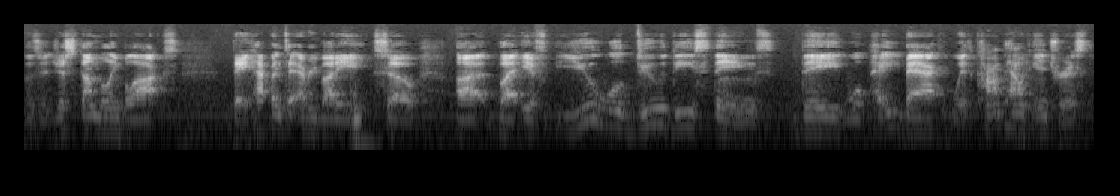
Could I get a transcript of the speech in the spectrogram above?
those are just stumbling blocks. They happen to everybody. So, uh, but if you will do these things, they will pay back with compound interest,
